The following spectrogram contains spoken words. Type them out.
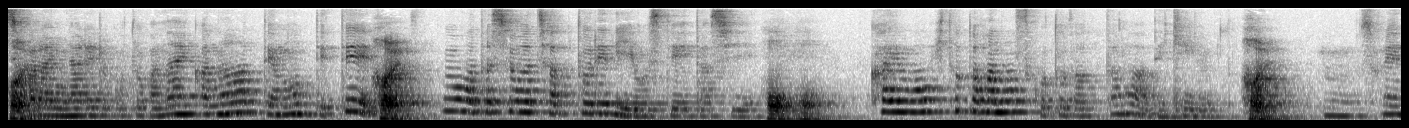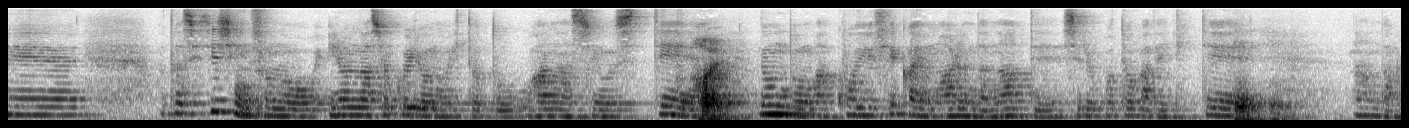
はい。力になれることがないかなって思ってて、はい。まあ私はチャットレディをしていたし会話人と話すことだったらできる、うはい。うん、それで私自身そのいろんな食料の人とお話をして、はい。どんどんあこういう世界もあるんだなって知ることができて。ほうほなんだろう。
